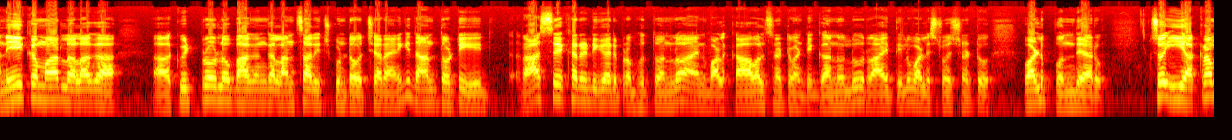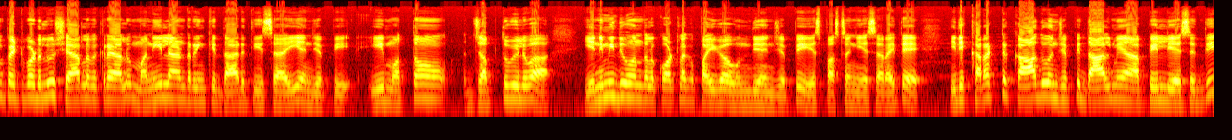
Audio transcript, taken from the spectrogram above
అనేక మార్లు అలాగా క్విట్ ప్రోలో భాగంగా లంచాలు ఇచ్చుకుంటూ వచ్చారు ఆయనకి. దాంతో రాజశేఖర రెడ్డి గారి ప్రభుత్వంలో ఆయన వాళ్ళకి కావాల్సినటువంటి గనులు రాయితీలు వాళ్ళు ఇష్టం వచ్చినట్టు వాళ్ళు పొందారు. సో ఈ అక్రమ పెట్టుబడులు షేర్ల విక్రయాలు మనీ లాండరింగ్కి దారి తీశాయి అని చెప్పి ఈ మొత్తం జప్తు విలువ ఎనిమిది వందల కోట్లకు పైగా ఉంది అని చెప్పి స్పష్టం చేశారు. అయితే ఇది కరెక్ట్ కాదు అని చెప్పి దాల్మియా అప్పీల్ చేసింది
